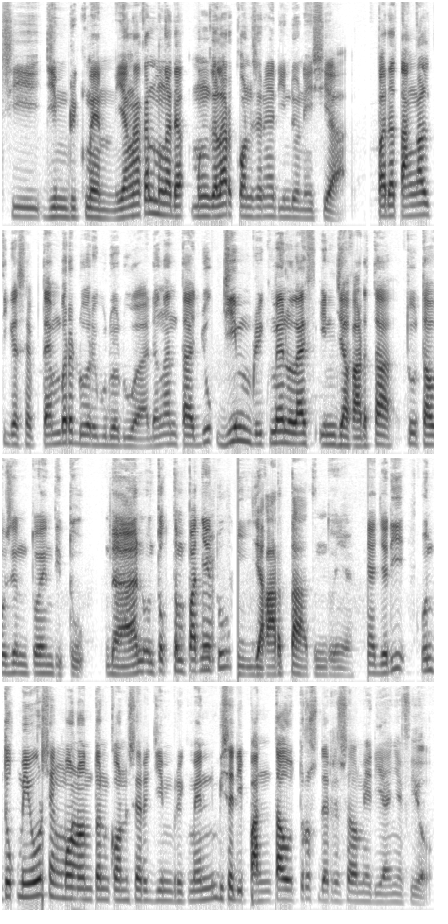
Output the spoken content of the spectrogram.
si Jim Brickman yang akan mengada- menggelar konsernya di Indonesia pada tanggal 3 September 2022 dengan tajuk Jim Brickman Live in Jakarta 2022. Dan untuk tempatnya itu di Jakarta tentunya. Ya, jadi untuk viewers yang mau nonton konser Jim Brickman bisa dipantau terus dari sosial medianya Vio.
